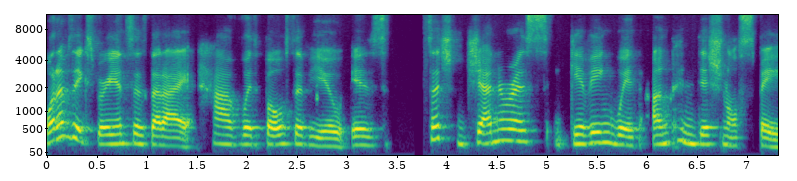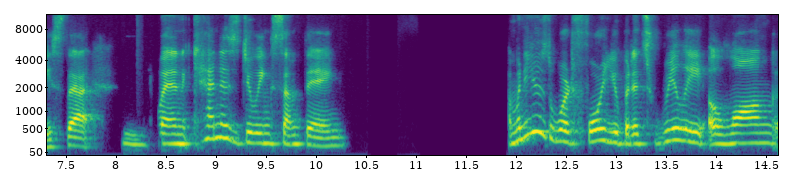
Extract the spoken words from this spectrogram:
one of the experiences that I have with both of you is such generous giving with unconditional space that mm. when Ken is doing something, I'm going to use the word for you, but it's really along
